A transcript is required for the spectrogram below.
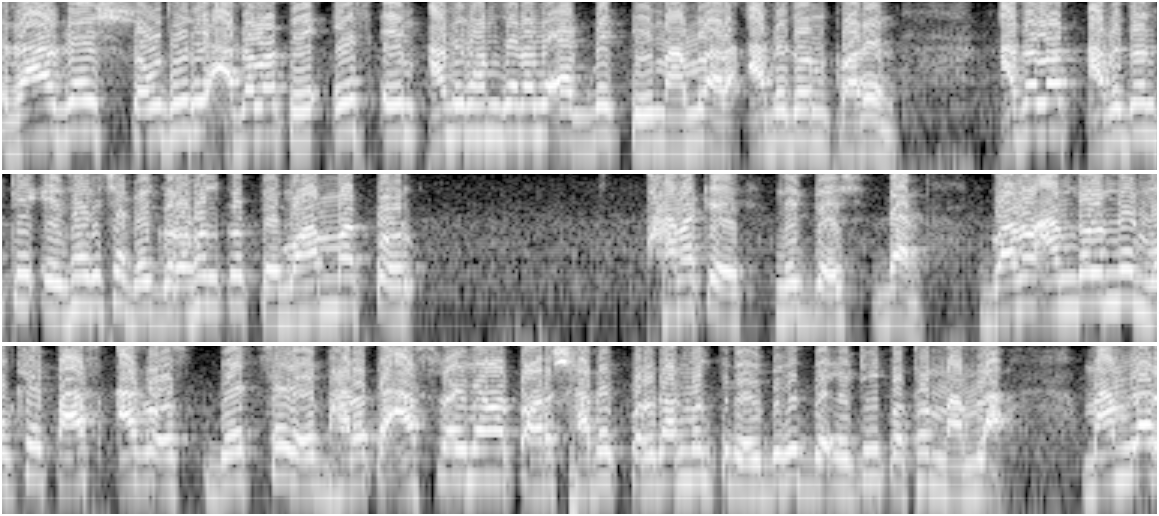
রাজেশ চৌধুরী আদালতে এস এম আমির হামজা নামে এক ব্যক্তি মামলার আবেদন করেন। আদালত আবেদনটি এজাহার হিসাবে গ্রহণ করতে মোহাম্মদপুর থানাকে নির্দেশ দেন। গণ আন্দোলনের মুখে পাঁচ আগস্ট দেশ ছেড়ে ভারতে আশ্রয় নেওয়ার পর সাবেক প্রধানমন্ত্রীর বিরুদ্ধে এটি প্রথম মামলা। মামলার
